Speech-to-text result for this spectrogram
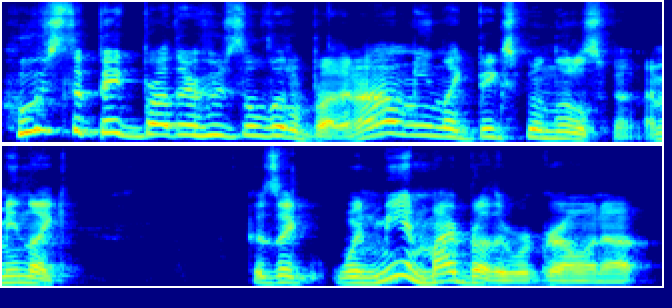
Who's the big brother? Who's the little brother? And I don't mean like big spoon, little spoon. I mean like, because like when me and my brother were growing up,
